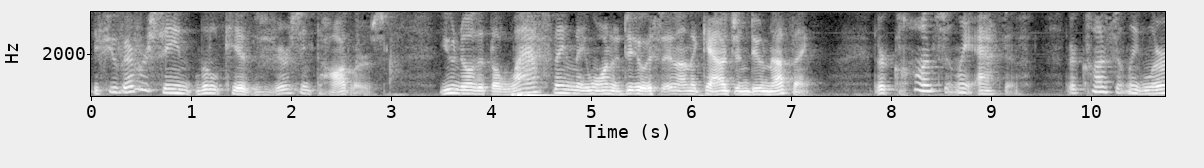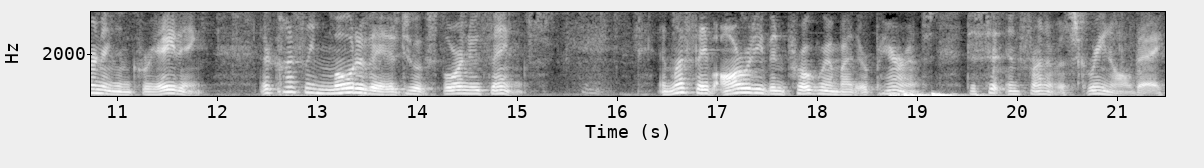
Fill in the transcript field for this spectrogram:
If you've ever seen little kids, if you've ever seen toddlers, you know that the last thing they want to do is sit on the couch and do nothing. They're constantly active. They're constantly learning and creating. They're constantly motivated to explore new things. Unless they've already been programmed by their parents to sit in front of a screen all day,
